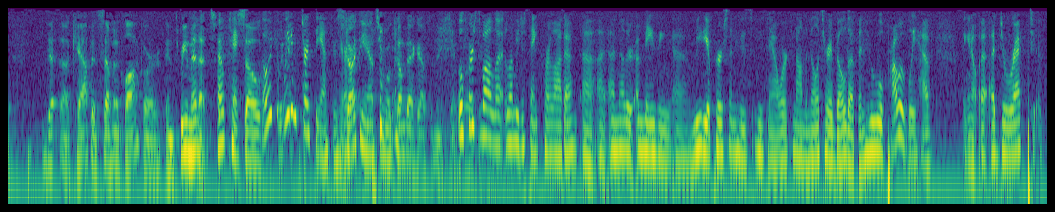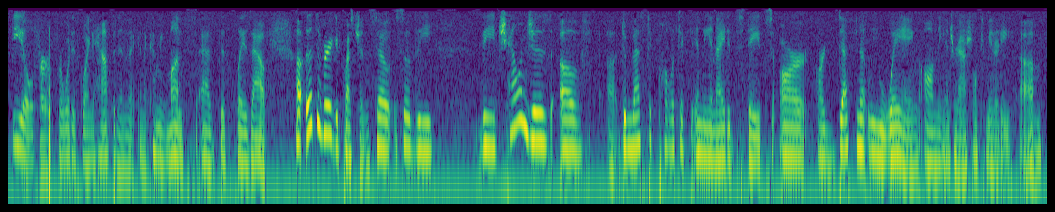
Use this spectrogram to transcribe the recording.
uh, cap at seven o'clock or in three minutes. Okay. So well, we, can, we, can, start the answer here. Start the answer, and we'll come back after the news. well, first of all, let, let, me just thank Carlotta, uh, another amazing uh, media person who's who's now working on the military buildup and who will probably have you know a, a, direct feel for, for what is going to happen in the in the coming months as this plays out. Uh, that's a very good question. So so the the challenges of uh, domestic politics in the United States are are definitely weighing on the international community. Um,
